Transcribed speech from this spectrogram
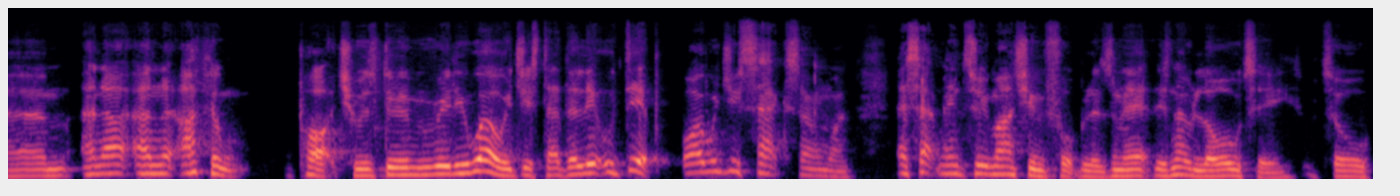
Um, and I and I think Poch was doing really well. He just had a little dip. Why would you sack someone? That's happening too much in football, isn't it? There's no loyalty at all.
